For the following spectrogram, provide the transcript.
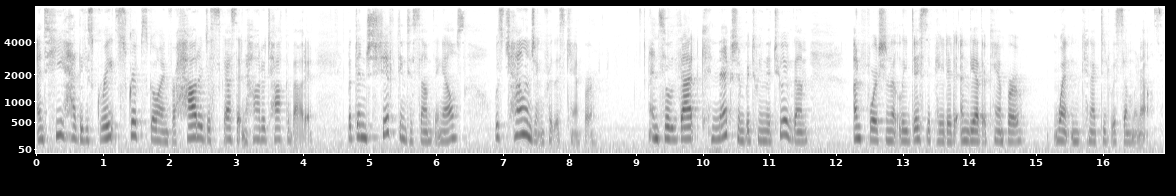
and he had these great scripts going for how to discuss it and how to talk about it. But then shifting to something else was challenging for this camper. And so that connection between the two of them unfortunately dissipated, and the other camper went and connected with someone else.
